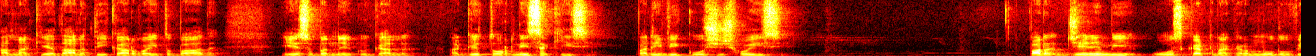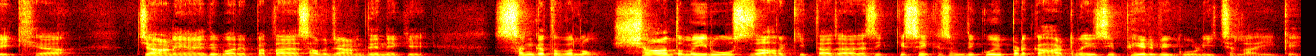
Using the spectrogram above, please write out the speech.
ਹਾਲਾਂਕਿ ਅਦਾਲਤੀ ਕਾਰਵਾਈ ਤੋਂ ਬਾਅਦ ਇਸ ਬੰਨੇ ਕੋਈ ਗੱਲ ਅੱਗੇ ਤੁਰ ਨਹੀਂ ਸਕੀ ਸੀ, ਪਰ ਇਹ ਵੀ ਕੋਸ਼ਿਸ਼ ਹੋਈ ਸੀ। ਪਰ ਜਿਹਨੇ ਵੀ ਉਸ ਘਟਨਾਕ੍ਰਮ ਨੂੰ ਉਦੋਂ ਵੇਖਿਆ, ਜਾਣਿਆ, ਇਹਦੇ ਬਾਰੇ ਪਤਾ ਹੈ, ਸਭ ਜਾਣਦੇ ਨੇ ਕਿ ਸੰਗਤ ਵੱਲੋਂ ਸ਼ਾਂਤਮਈ ਰੋਸ ਜ਼ਾਹਰ ਕੀਤਾ ਜਾ ਰਿਹਾ ਸੀ। ਕਿਸੇ ਕਿਸਮ ਦੀ ਕੋਈ ਭੜਕਾਹਟ ਨਹੀਂ ਸੀ, ਫਿਰ ਵੀ ਗੋਲੀ ਚਲਾਈ ਗਈ।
